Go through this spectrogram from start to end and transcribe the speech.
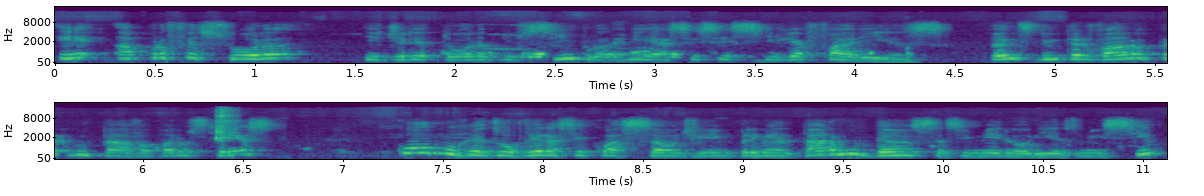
e a professora e diretora do Simpro RS Cecília Farias. Antes do intervalo, eu perguntava para os três como resolver essa equação de implementar mudanças e melhorias no ensino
